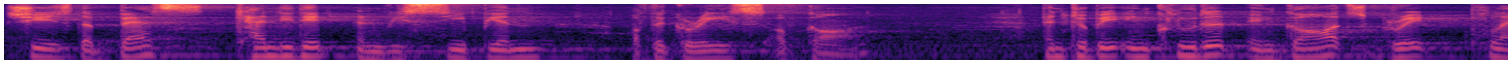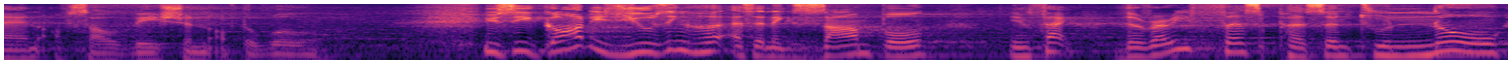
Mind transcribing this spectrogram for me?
she is the best candidate and recipient of the grace of God and to be included in God's great plan of salvation of the world. You see, God is using her as an example, in fact, the very first person to know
